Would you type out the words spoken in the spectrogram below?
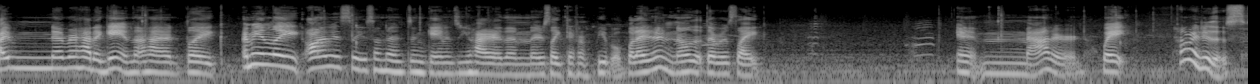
I've never had a game that had like I mean like obviously sometimes in games you hire them there's like different people, but I didn't know that there was like it mattered. Wait, how do I do this?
